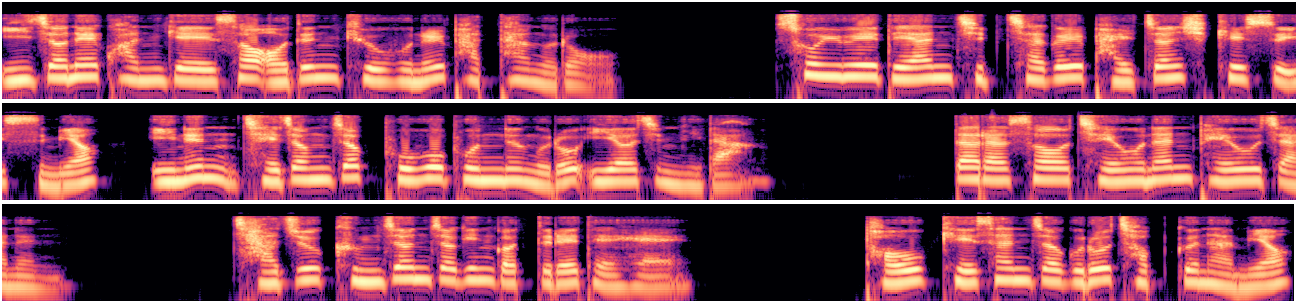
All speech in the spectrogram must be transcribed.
이전의 관계에서 얻은 교훈을 바탕으로 소유에 대한 집착을 발전시킬 수 있으며 이는 재정적 보호 본능으로 이어집니다. 따라서 재혼한 배우자는 자주 금전적인 것들에 대해 더욱 계산적으로 접근하며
